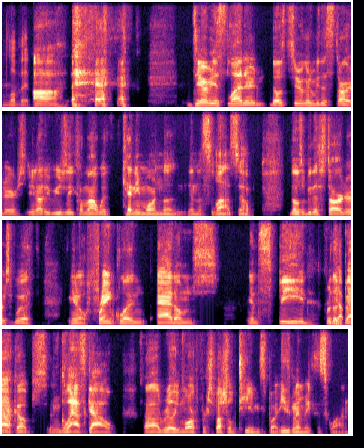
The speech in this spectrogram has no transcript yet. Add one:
I love that. Uh Darius Leonard, those two are going to be the starters. You know, you usually come out with Kenny Moore in the in the slot, so those will be the starters with you know Franklin, Adams, and Speed for the Yep. backups, and Glasgow uh, really more for special teams, but he's going to make the squad.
